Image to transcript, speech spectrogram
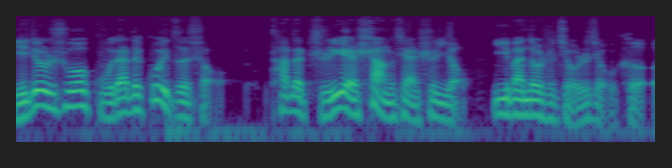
也就是说，古代的刽子手。他的职业上限是有，一般都是九十九克。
